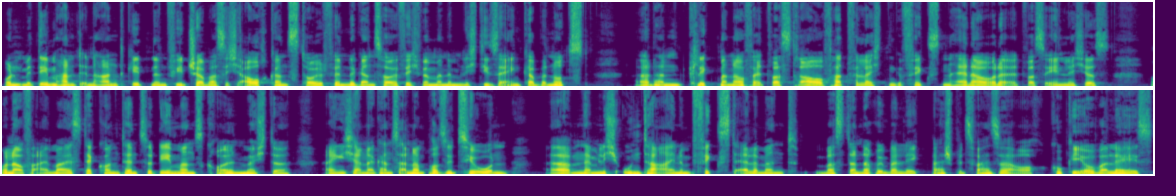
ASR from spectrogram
Und mit dem Hand in Hand geht ein Feature, was ich auch ganz toll finde, ganz häufig, wenn man nämlich diese Anchor benutzt. Äh, dann klickt man auf etwas drauf, hat vielleicht einen gefixten Header oder etwas ähnliches. Und auf einmal ist der Content, zu dem man scrollen möchte, eigentlich an einer ganz anderen Position, ähm, nämlich unter einem Fixed Element, was dann darüber liegt, beispielsweise auch Cookie Overlays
